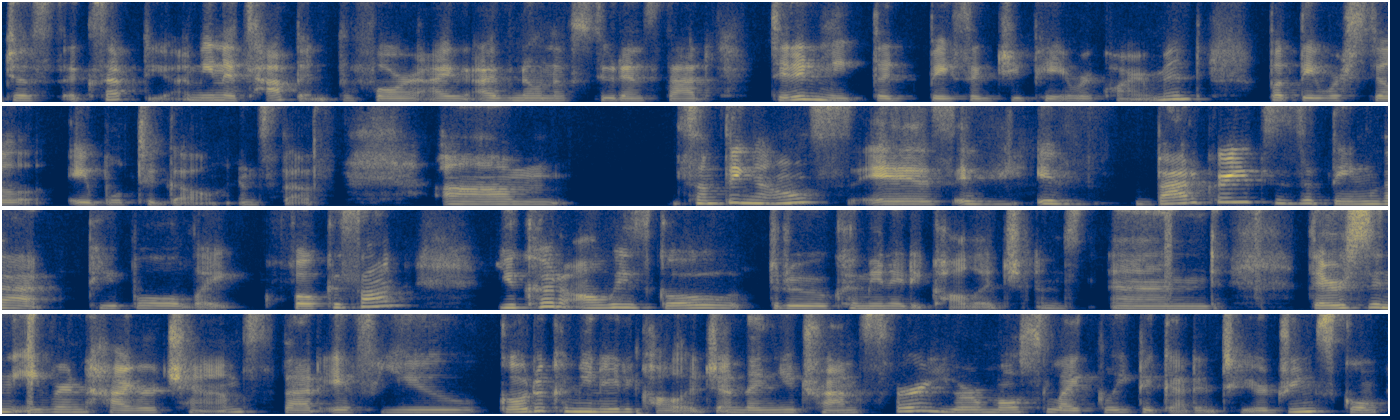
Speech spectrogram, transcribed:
just accept you. I mean it's happened before. I, i've known of students that didn't meet the basic gpa requirement but they were still able to go and stuff. Um, something else is if if bad grades is a thing that people like focus on you could always go through community college and and there's an even higher chance that if you go to community college and then you transfer you're most likely to get into your dream school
